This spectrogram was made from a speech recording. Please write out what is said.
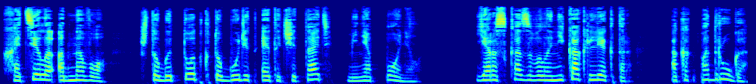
Хотела одного чтобы тот, кто будет это читать, меня понял. Я рассказывала не как лектор, а как подруга.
